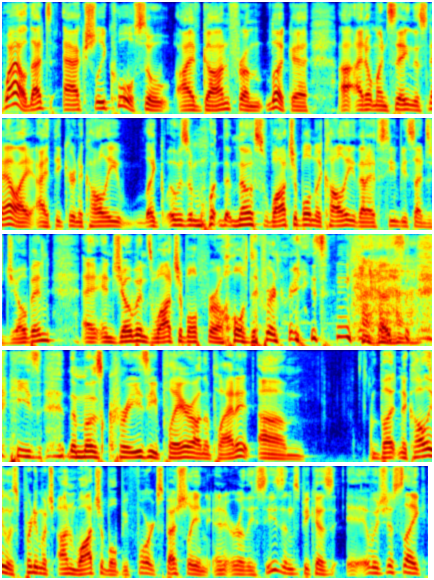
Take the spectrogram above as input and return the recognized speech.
wow, that's actually cool. So I've gone from, look, uh, I don't mind saying this now. I, I think your Necalli, like, it was more, the most watchable Necalli that I've seen besides Jobin. And, and Jobin's watchable for a whole different reason because he's the most crazy player on the planet. Um, but Necalli was pretty much unwatchable before, especially in, in, early seasons, because it was just like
